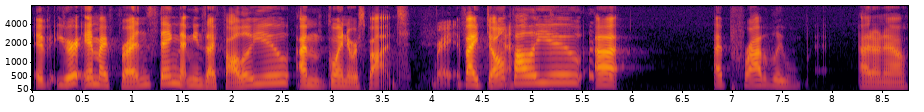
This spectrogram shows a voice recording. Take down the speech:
If you're in my friends thing, that means I follow you, I'm going to respond. Right. If I don't Okay. follow you, uh I probably I don't know.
